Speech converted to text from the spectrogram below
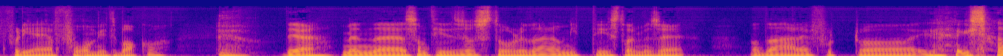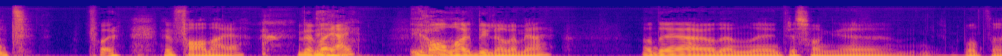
fordi jeg får mye tilbake òg. Ja. Det gjør jeg. Men uh, samtidig så står du der og midt i stormens øye, og da er det fort å Ikke sant? For hvem faen er jeg? Hvem er jeg? Ja. For alle har et bilde av hvem jeg er. Og det er jo den eh, interessante på en måte,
